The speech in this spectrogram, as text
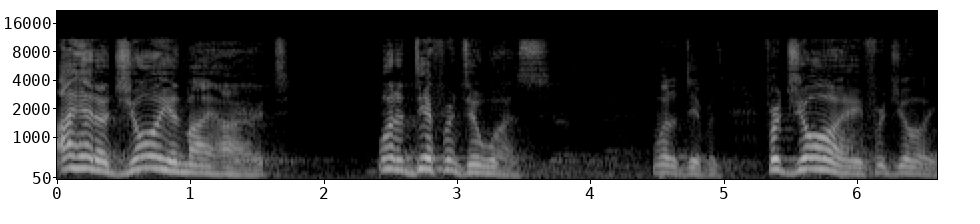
I had a joy in my heart. What a difference it was. What a difference. For joy, for joy.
